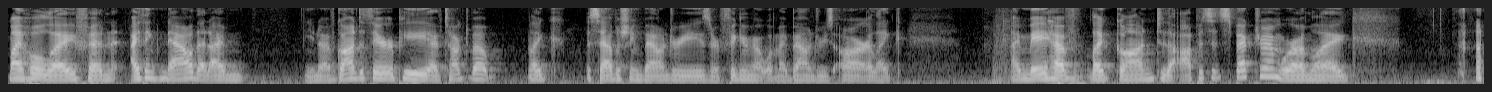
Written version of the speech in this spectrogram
my whole life. And I think now that I'm, you know, I've gone to therapy, I've talked about like establishing boundaries or figuring out what my boundaries are, like I may have like gone to the opposite spectrum where I'm like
